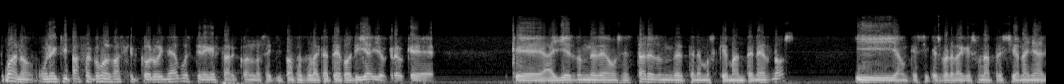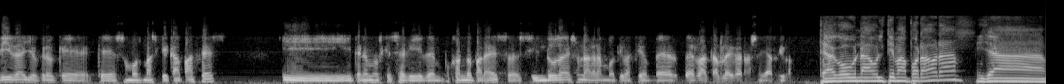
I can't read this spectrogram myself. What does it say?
Bueno, un equipazo como el Básquet Coruña pues tiene que estar con los equipazos de la categoría. Yo creo que, que ahí es donde debemos estar, es donde tenemos que mantenernos. Y aunque sí que es verdad que es una presión añadida, yo creo que, que somos más que capaces y tenemos que seguir empujando para eso. Sin duda es una gran motivación ver, la tabla y vernos allá arriba. Te hago una última por ahora y ya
